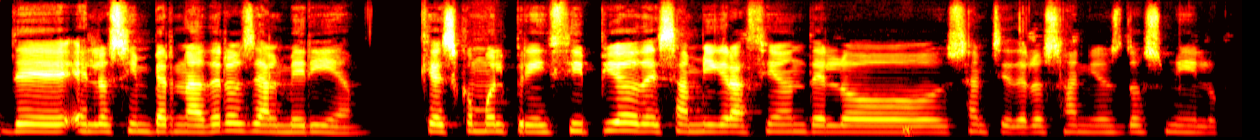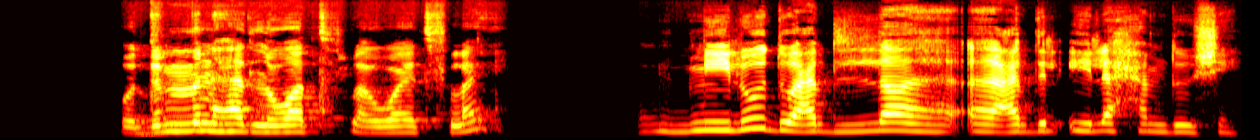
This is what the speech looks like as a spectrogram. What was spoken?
de, en los invernaderos de Almería, que es como el principio de esa migración de los, de los años 2000. Milud Abdullah Abdel Hamdouchi.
